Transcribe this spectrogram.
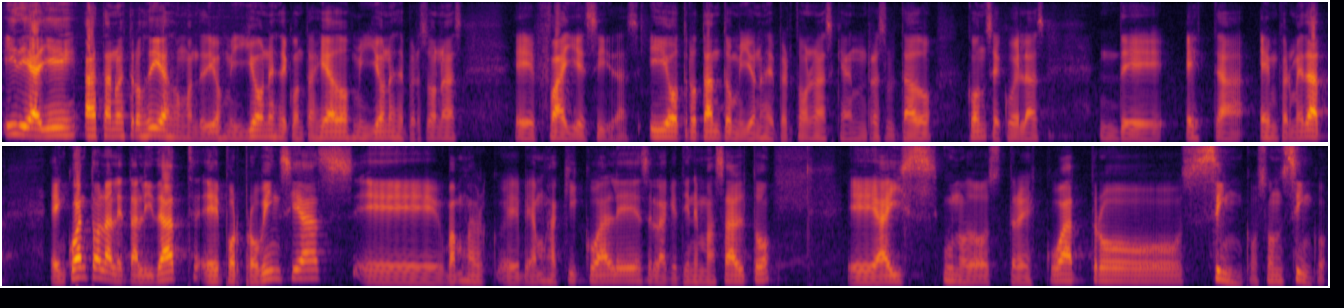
Y de allí hasta nuestros días, don Juan de Dios, millones de contagiados, millones de personas eh, fallecidas y otro tanto millones de personas que han resultado con secuelas de esta enfermedad. En cuanto a la letalidad eh, por provincias, eh, vamos a ver, veamos aquí cuál es la que tiene más alto. Eh, hay 1, 2, 3, 4, 5, son 5.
